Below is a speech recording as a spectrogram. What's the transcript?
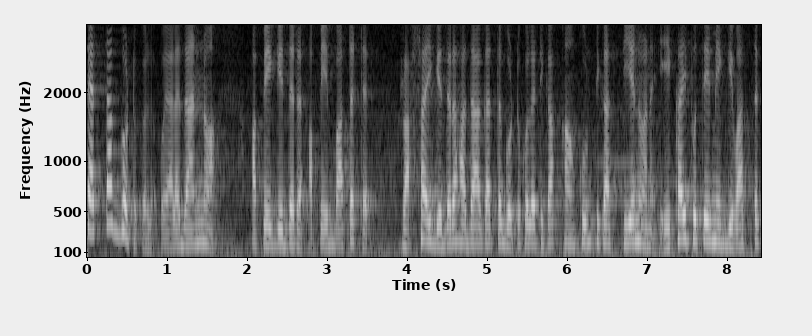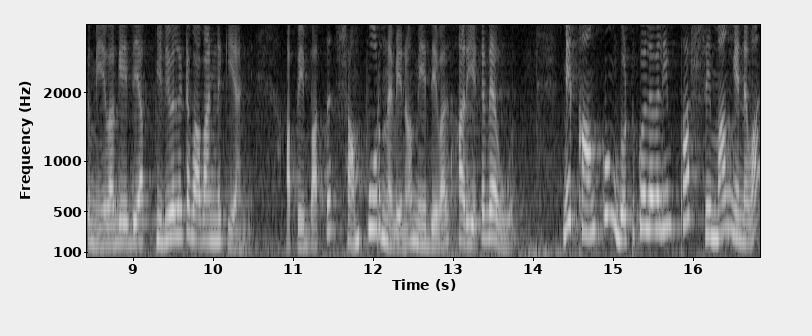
පැත්තක් ගොටුකොළ. ඔයාලා දන්නවා අපේ ගෙදර අපේ බතට රසයි ගෙදර හදාගත්ත ගොටුකොළ ටිකක් කංකුම් ටිකක් තියෙනවනේ. ඒකයි පුතේ මේ ගෙවත්තක මේ වගේ දෙයක් පිළිවෙලට වවන්න කියන්නේ. අපේ බත සම්පූර්ණ වෙනවා මේ දේවල් හරියට වැවුවොත්. මේ කංකුම් ගොටුකොළ වලින් පස්සේ මං එනවා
